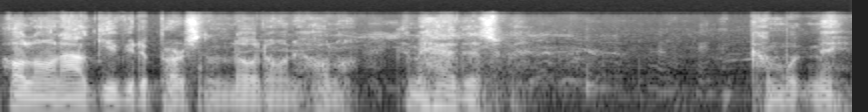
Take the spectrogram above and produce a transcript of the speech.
Hold on, I'll give you the personal note on it. Hold on. Let me have this. Come with me.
